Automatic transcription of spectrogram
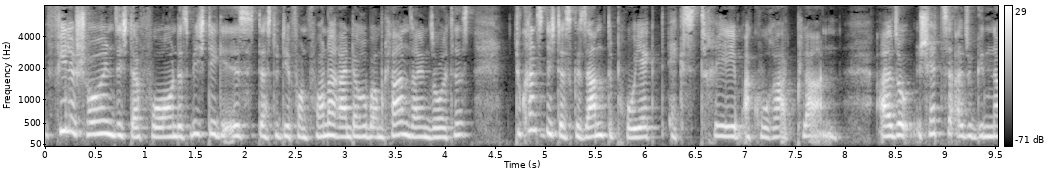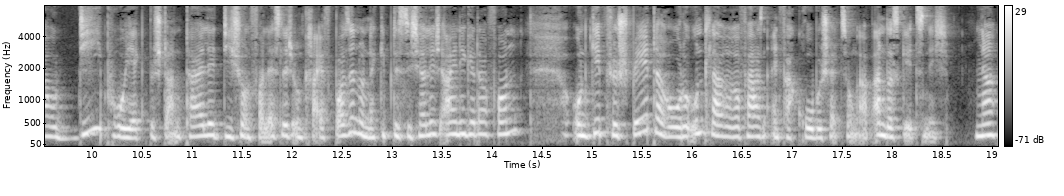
viele scheuen sich davor. Und das Wichtige ist, dass du dir von vornherein darüber im Klaren sein solltest. Du kannst nicht das gesamte Projekt extrem akkurat planen. Also schätze also genau die Projektbestandteile, die schon verlässlich und greifbar sind. Und da gibt es sicherlich einige davon. Und gib für spätere oder unklarere Phasen einfach grobe Schätzungen ab. Anders geht's nicht. Ja,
